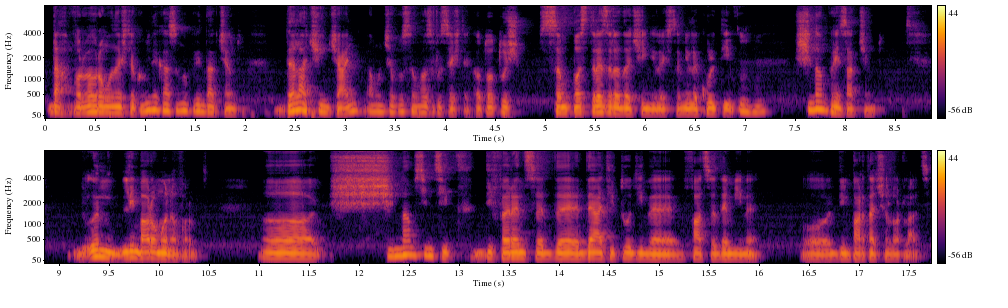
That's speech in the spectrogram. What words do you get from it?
Da, vorbeau românește cu mine ca să nu prind accentul. De la 5 ani am început să învăț rusește, că totuși să-mi păstrez rădăcinile și să mi le cultiv. Uh-huh. Și n-am prins accentul. În limba română vorbesc. Uh, și n-am simțit diferențe de, de atitudine față de mine uh, din partea celorlalți.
